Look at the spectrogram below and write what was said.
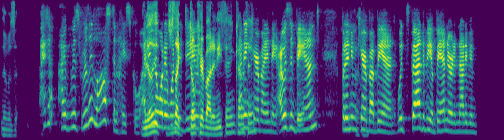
That was I, I was really lost in high school. I really didn't know what I just wanted like to do. don't care about anything I didn't thing. care about anything. I was in band, but I didn't even care about band. It's bad to be a band nerd and not even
